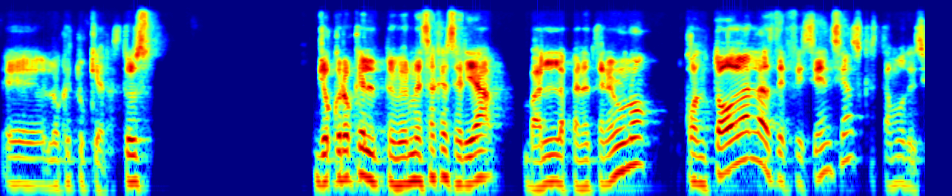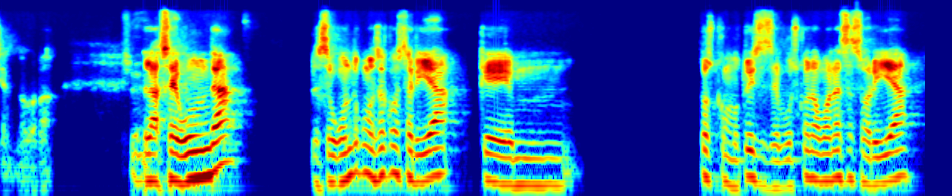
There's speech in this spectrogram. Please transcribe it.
eh, lo que tú quieras. Entonces, yo creo que el primer mensaje sería, vale la pena tener uno con todas las deficiencias que estamos diciendo, ¿verdad? La segunda, el segundo consejo sería que, mm, pues como tú dices, se busque una buena asesoría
